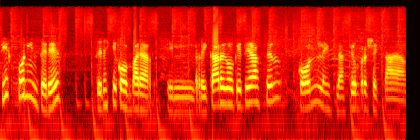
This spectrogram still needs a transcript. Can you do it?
Si es con interés, tenés que comparar el recargo que te hacen con la inflación proyectada.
